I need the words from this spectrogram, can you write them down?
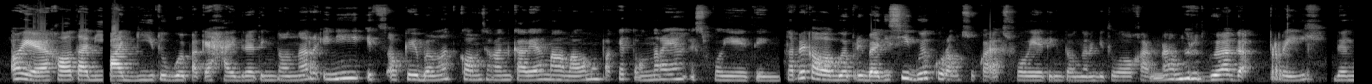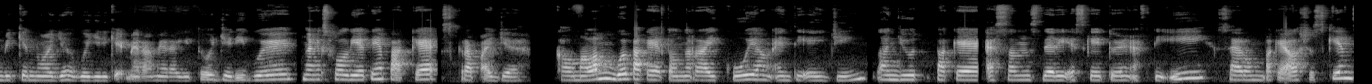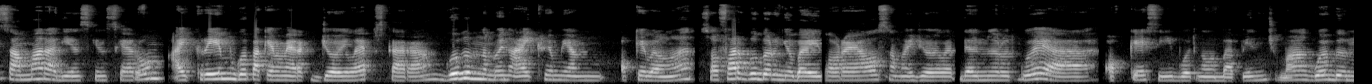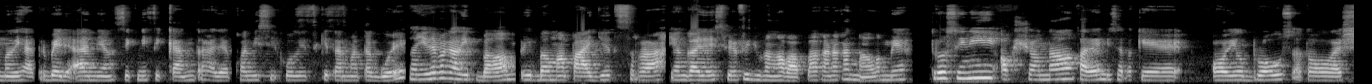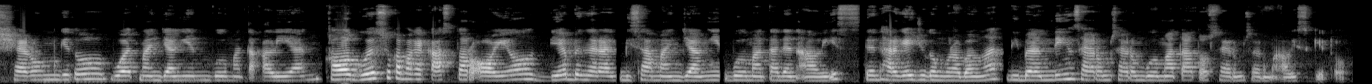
Oh ya, kalau tadi pagi itu gue pakai hydrating toner, ini it's okay banget kalau misalkan kalian malam-malam mau pakai toner yang exfoliating. Tapi kalau gue pribadi sih gue kurang suka exfoliating toner gitu loh karena menurut gue agak perih dan bikin wajah gue jadi kayak merah-merah gitu. Jadi gue nge-exfoliate-nya pakai scrub aja. Kalau malam gue pakai toner Raiku yang anti-aging, lanjut pakai essence dari SK2 yang FTE, serum pakai Elsha Skin sama Radiant Skin Serum, eye cream gue pakai merek Joy Lab sekarang. Gue belum nemuin eye cream yang oke okay banget. So far gue baru nyobain L'Oreal sama Joy Lab dan menurut gue ya oke okay sih buat ngelembapin. Cuma gue belum melihat perbedaan yang signifikan terhadap kondisi kulit sekitar mata gue. Selanjutnya pakai lip balm, lip balm apa aja terserah. Yang gak ada SPF juga nggak apa-apa karena karena kan malam ya. Terus ini opsional kalian bisa pakai oil brows atau lash serum gitu buat manjangin bulu mata kalian. Kalau gue suka pakai castor oil, dia beneran bisa manjangin bulu mata dan alis dan harganya juga murah banget dibanding serum-serum bulu mata atau serum-serum alis gitu.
